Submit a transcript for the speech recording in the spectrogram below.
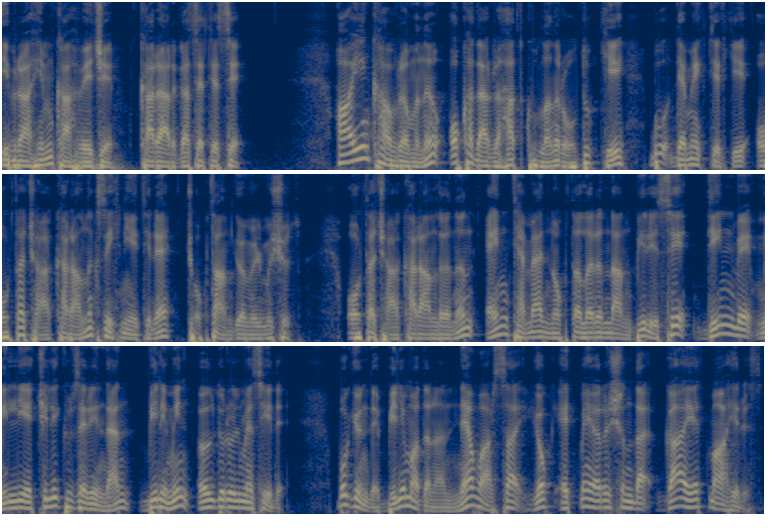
İbrahim Kahveci, Karar Gazetesi. Hain kavramını o kadar rahat kullanır olduk ki bu demektir ki ortaçağ karanlık zihniyetine çoktan gömülmüşüz. Ortaçağ karanlığının en temel noktalarından birisi din ve milliyetçilik üzerinden bilimin öldürülmesiydi. Bugün de bilim adına ne varsa yok etme yarışında gayet mahiriz.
